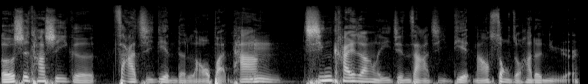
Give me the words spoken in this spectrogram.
而是他是一个炸鸡店的老板，他新开张了一间炸鸡店，然后送走他的女儿。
